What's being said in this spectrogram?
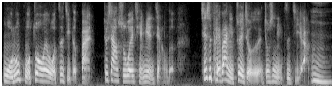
我如果作为我自己的伴，就像苏威前面讲的，其实陪伴你最久的人就是你自己啊。嗯，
